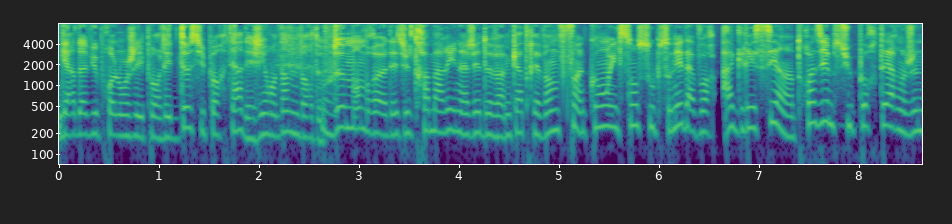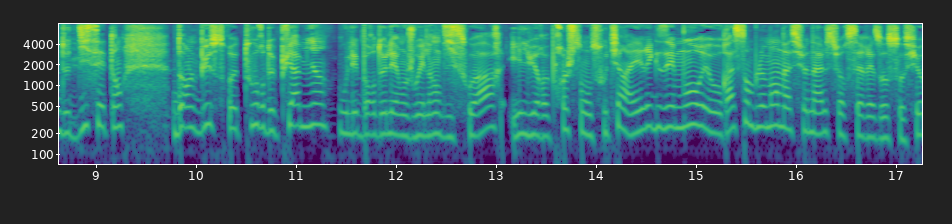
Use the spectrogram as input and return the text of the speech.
Garde à vue prolongée pour les deux supporters des Girondins de Bordeaux. Deux membres des ultramarines âgés de 24 et 25 ans, ils sont soupçonnés d'avoir agressé un troisième supporter, un jeune de 17 ans, dans le bus retour depuis Amiens, où les Bordelais ont joué lundi soir. Il lui reproche son soutien à Éric Zemmour et au Rassemblement national sur ses réseaux sociaux.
